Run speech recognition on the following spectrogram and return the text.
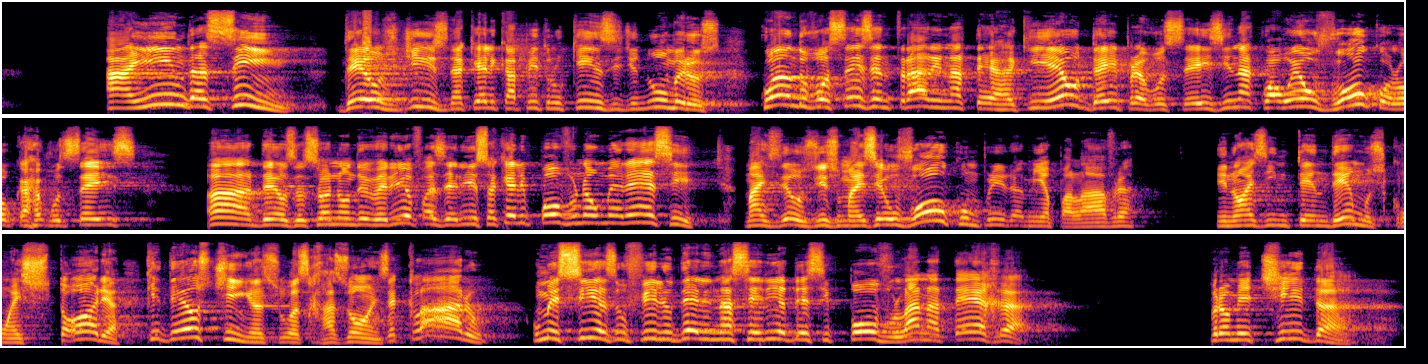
Ainda assim, Deus diz naquele capítulo 15 de Números: quando vocês entrarem na terra que eu dei para vocês e na qual eu vou colocar vocês, ah, Deus, o Senhor não deveria fazer isso, aquele povo não merece. Mas Deus diz: Mas eu vou cumprir a minha palavra. E nós entendemos com a história que Deus tinha suas razões. É claro, o Messias, o filho dele, nasceria desse povo lá na terra prometida.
